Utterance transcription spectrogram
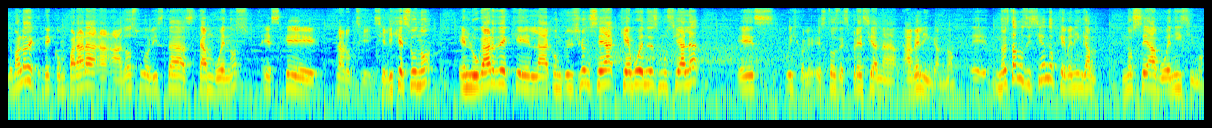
Lo malo de, comparar a, dos futbolistas tan buenos es que, claro, si, eliges uno, en lugar de que la conclusión sea qué bueno es Musiala, es, híjole, estos desprecian a, Bellingham, ¿no? Eh, no estamos diciendo que Bellingham no sea buenísimo,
